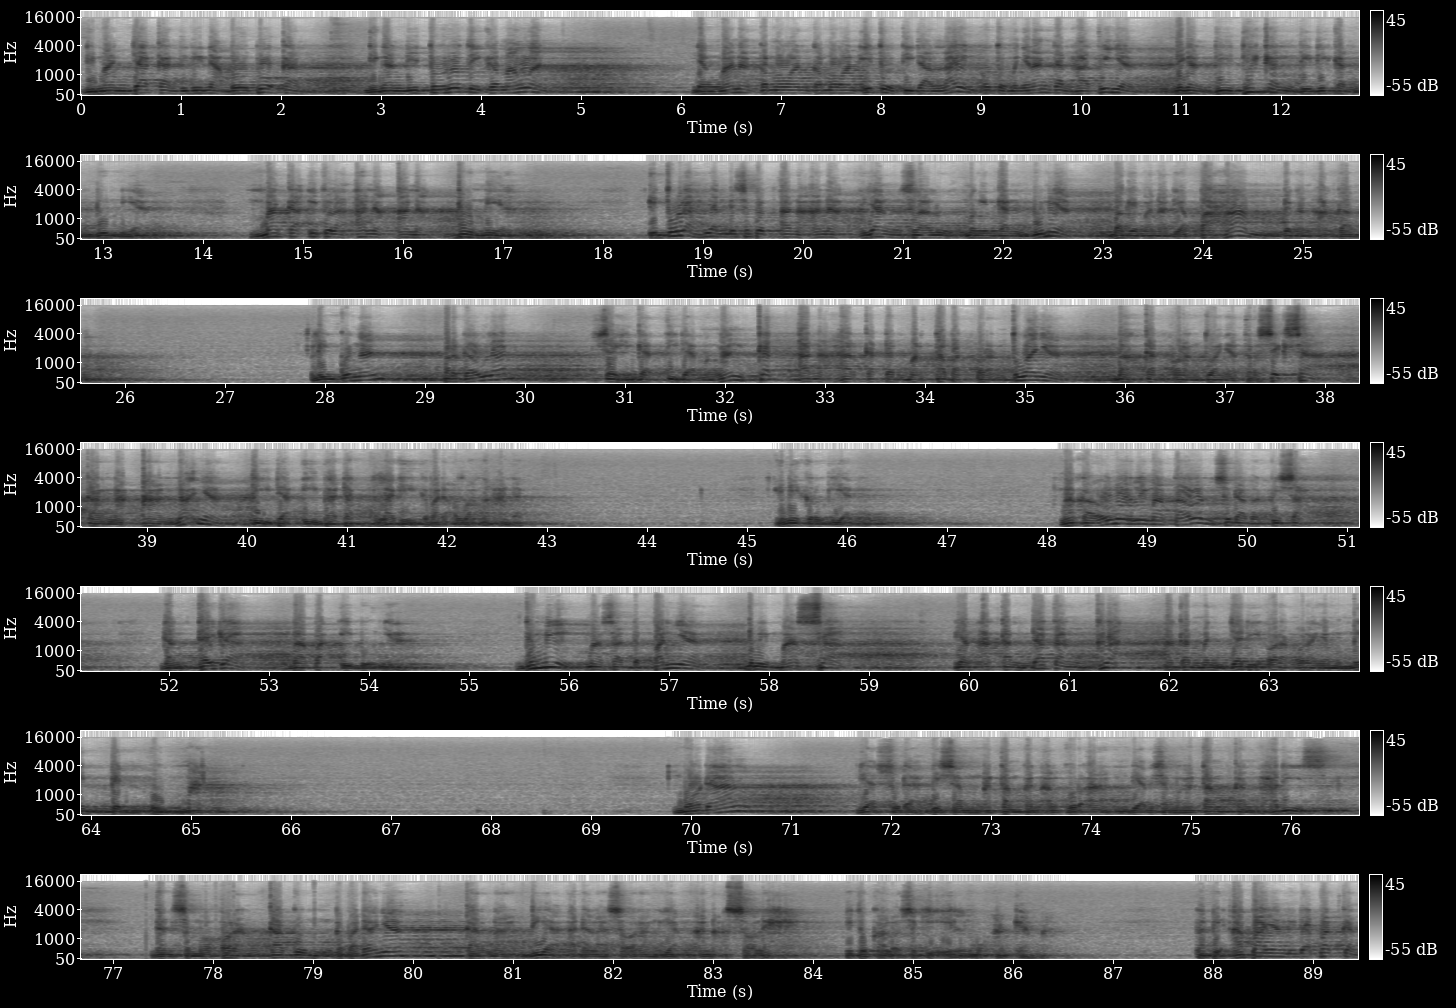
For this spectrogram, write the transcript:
dimanjakan dininak bobokkan dengan dituruti kemauan. Yang mana kemauan-kemauan itu tidak lain untuk menyenangkan hatinya dengan didikan-didikan dunia. Maka itulah anak-anak dunia. Itulah yang disebut anak-anak yang selalu menginginkan dunia bagaimana dia paham dengan agama lingkungan pergaulan sehingga tidak mengangkat anak harkat dan martabat orang tuanya. Bahkan orang tuanya tersiksa karena anaknya tidak ibadat lagi kepada Allah Ta'ala. Ini kerugian. Maka umur lima tahun sudah berpisah dan tega bapak ibunya demi masa depannya demi masa yang akan datang kelak akan menjadi orang-orang yang memimpin umat. Modal dia sudah bisa mengatamkan Al-Quran dia bisa mengatamkan hadis dan semua orang kagum kepadanya karena dia adalah seorang yang anak soleh itu kalau segi ilmu agama. Tapi apa yang didapatkan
